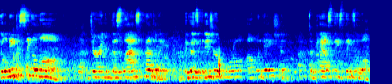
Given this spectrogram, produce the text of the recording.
you'll need to sing along during this last medley because it is your moral obligation to pass these things along.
